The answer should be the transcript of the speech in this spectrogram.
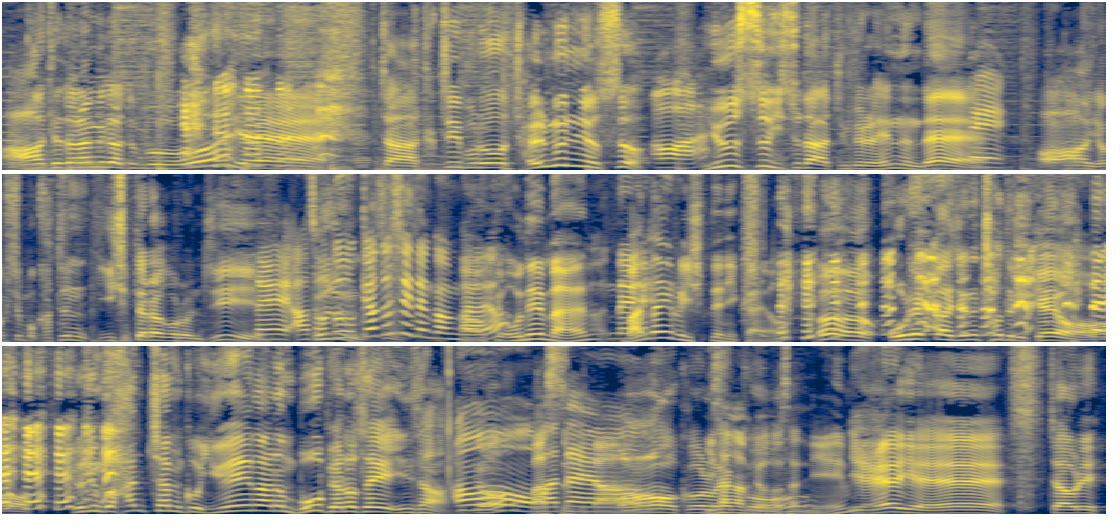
아 대단합니다 두 분. 예. 자 특집으로 젊은 뉴스 어. 뉴스 이수다 준비를 했는데 네. 아 역시 뭐 같은 20대라 그런지 네, 아 저도 요즘- 껴주시는 아, 건가요? 그 오늘만 네. 만 나이로 20대니까요. 어, 어, 올해까지는 쳐드릴게요. 요즘 그 한참 그 유행하는 모 변호사의 인사, 그죠? 어, 맞습니다. 어, 그걸로 이상한 했고. 변호사님. 예, 예. 자, 우리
